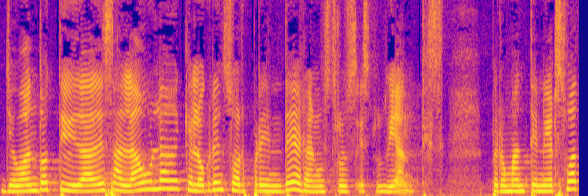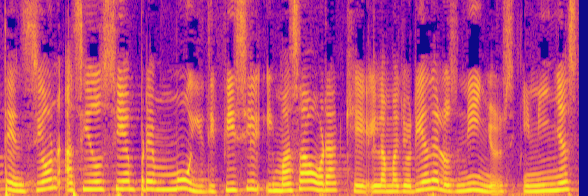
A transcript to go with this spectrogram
llevando actividades al aula que logren sorprender a nuestros estudiantes pero mantener su atención ha sido siempre muy difícil y más ahora que la mayoría de los niños y niñas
